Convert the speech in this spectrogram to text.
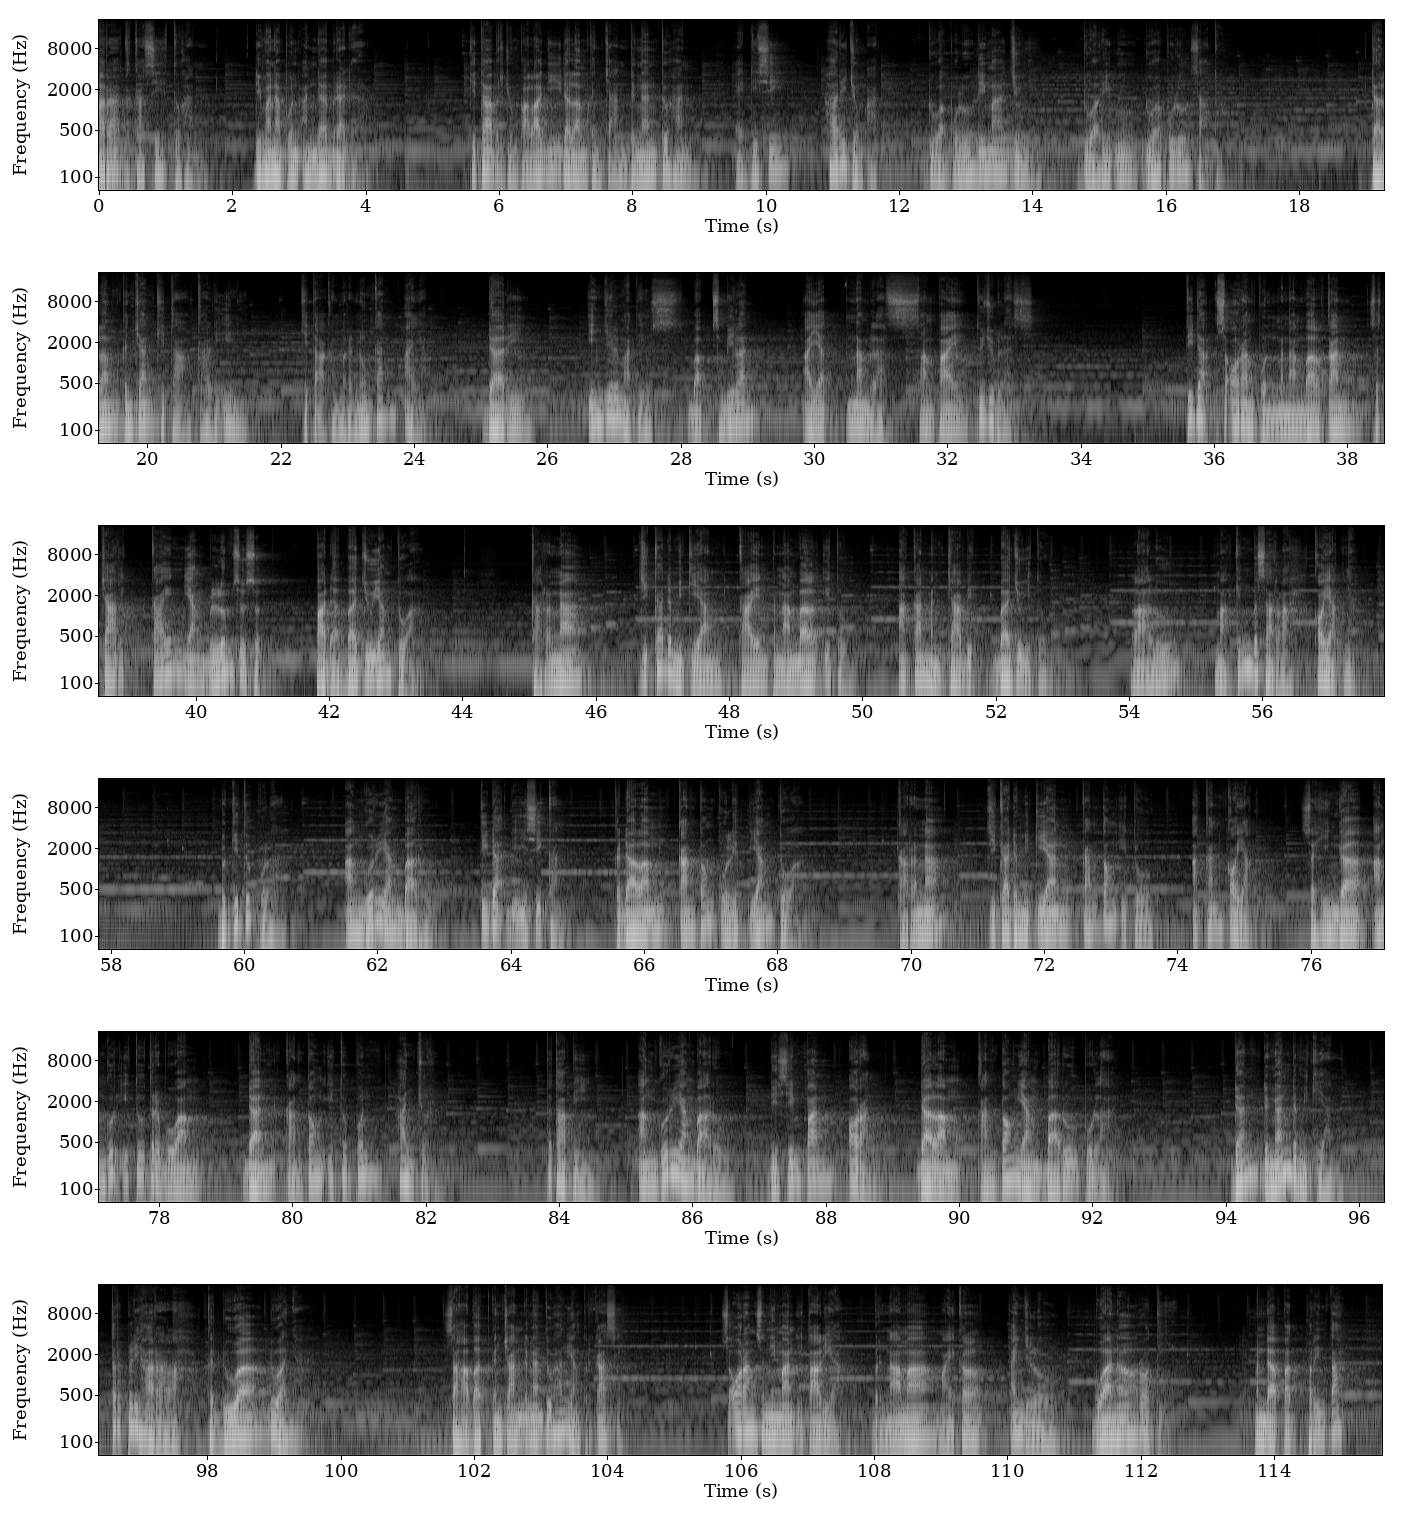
para kekasih Tuhan, di mana pun Anda berada, kita berjumpa lagi dalam Kencan dengan Tuhan, edisi hari Jumat, 25 Juni 2021. Dalam Kencan kita kali ini, kita akan merenungkan ayat dari Injil Matius bab 9 ayat 16 sampai 17. Tidak seorang pun menambalkan secarik kain yang belum susut pada baju yang tua. Karena jika demikian kain penambal itu akan mencabik baju itu. Lalu makin besarlah koyaknya Begitu pula, anggur yang baru tidak diisikan ke dalam kantong kulit yang tua, karena jika demikian, kantong itu akan koyak, sehingga anggur itu terbuang, dan kantong itu pun hancur. Tetapi anggur yang baru disimpan orang dalam kantong yang baru pula. Dan dengan demikian, terpeliharalah kedua-duanya. Sahabat kencan dengan Tuhan yang terkasih, seorang seniman Italia bernama Michael Angelo Buonarroti mendapat perintah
